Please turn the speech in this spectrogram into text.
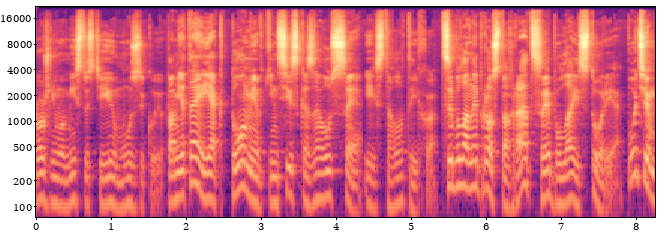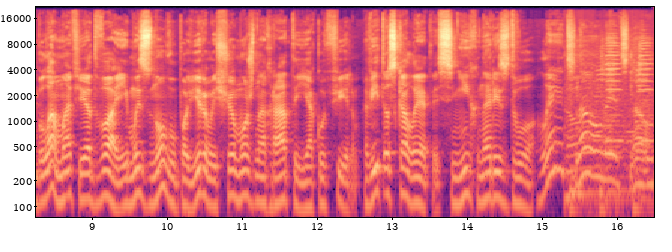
порожньому місту з тією музикою. Пам'ятає, як Томі в кінці сказав усе, і стало тихо. Це була не просто гра, це була історія. Потім була Мафія 2, і ми знову повірили, що можна грати як у фільм. Віто скалети, сніг на різдво. Let's know, let's know.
